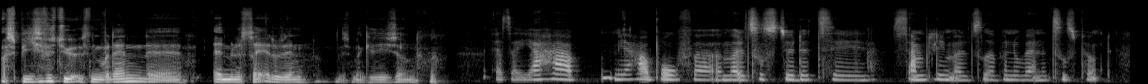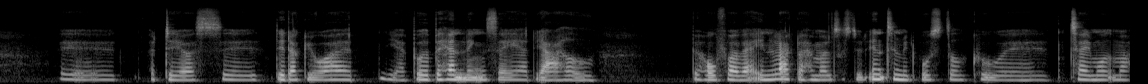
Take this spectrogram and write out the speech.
Og spiseforstyrrelsen, hvordan øh, administrerer du den, hvis man kan sige sådan? altså, jeg har, jeg har brug for måltidsstøtte til samtlige måltider på nuværende tidspunkt. Øh, og det er også øh, det, der gjorde, at ja, både behandlingen sagde, at jeg havde behov for at være indlagt og have måltidsstøtte ind til mit bosted, kunne øh, tage imod mig,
